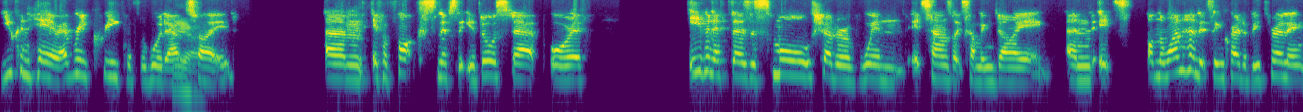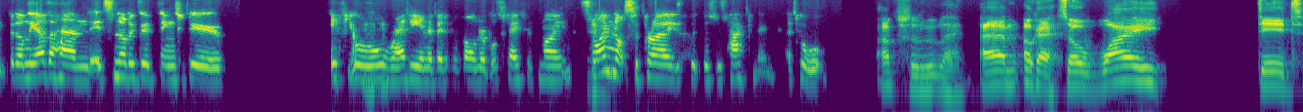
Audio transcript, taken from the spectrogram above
you can hear every creak of the wood outside. Yeah. Um, if a fox sniffs at your doorstep, or if even if there's a small shudder of wind, it sounds like something dying. And it's on the one hand, it's incredibly thrilling, but on the other hand, it's not a good thing to do if you're mm-hmm. already in a bit of a vulnerable state of mind. So yeah. I'm not surprised that this is happening at all. Absolutely. Um, okay, so why did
